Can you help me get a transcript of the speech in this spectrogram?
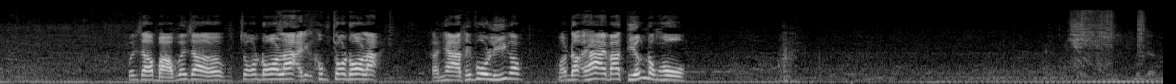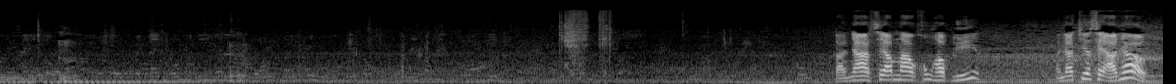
bây giờ bảo bây giờ cho đo lại thì không cho đo lại. Cả nhà thấy vô lý không? Mà đợi hai, ba tiếng đồng hồ. Cả nhà xem nào, không hợp lý. Cả nhà chia sẻ nhá.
